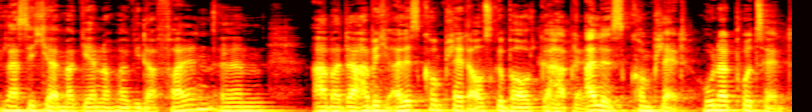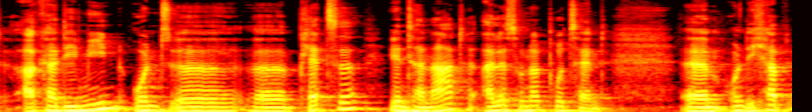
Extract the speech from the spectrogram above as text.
lasse ich ja immer gerne nochmal wieder fallen. Ähm, aber da habe ich alles komplett ausgebaut gehabt. Okay. Alles komplett, 100 Prozent. Akademien und äh, äh, Plätze, Internat, alles 100 Prozent. Ähm, und ich habe.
